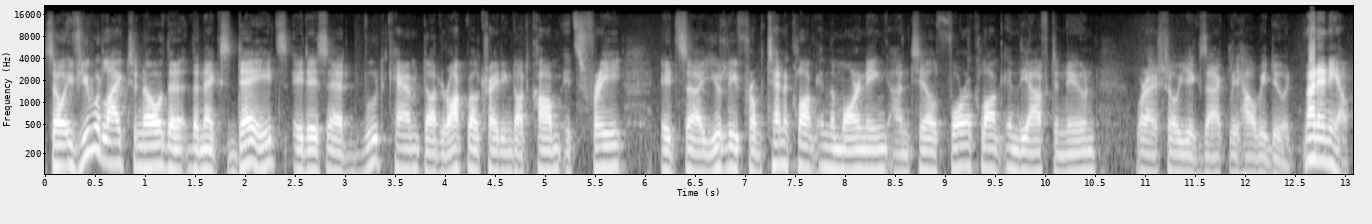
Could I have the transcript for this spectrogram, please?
So if you would like to know the, the next dates, it is at bootcamp.rockwelltrading.com. It's free. It's uh, usually from 10 o'clock in the morning until 4 o'clock in the afternoon, where I show you exactly how we do it. But anyhow,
